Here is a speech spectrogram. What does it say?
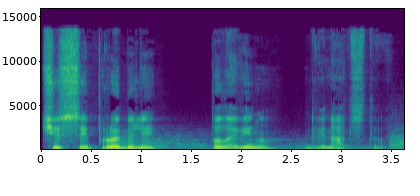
часы пробили половину двенадцатого.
